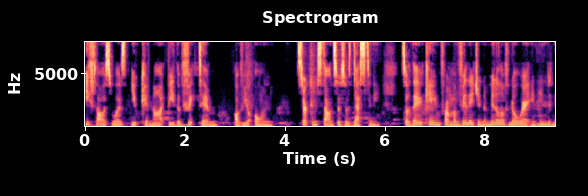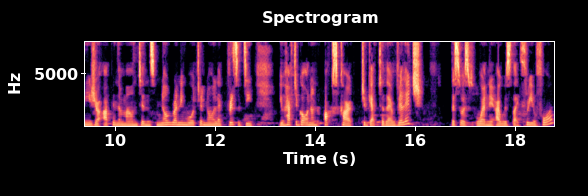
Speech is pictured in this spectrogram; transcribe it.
ethos was you cannot be the victim of your own circumstances or destiny. So they came from a village in the middle of nowhere in Indonesia, up in the mountains, no running water, no electricity. You have to go on an ox cart to get to their village. This was when I was like three or four.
